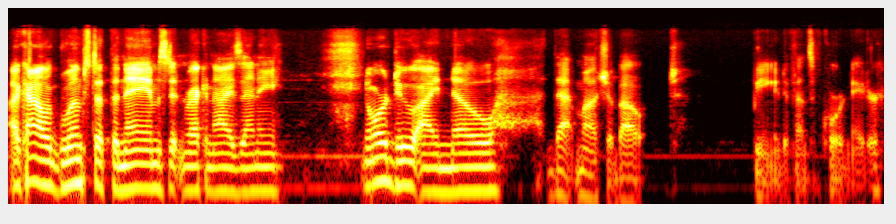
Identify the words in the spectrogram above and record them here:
I kind of glimpsed at the names, didn't recognize any, nor do I know that much about being a defensive coordinator.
